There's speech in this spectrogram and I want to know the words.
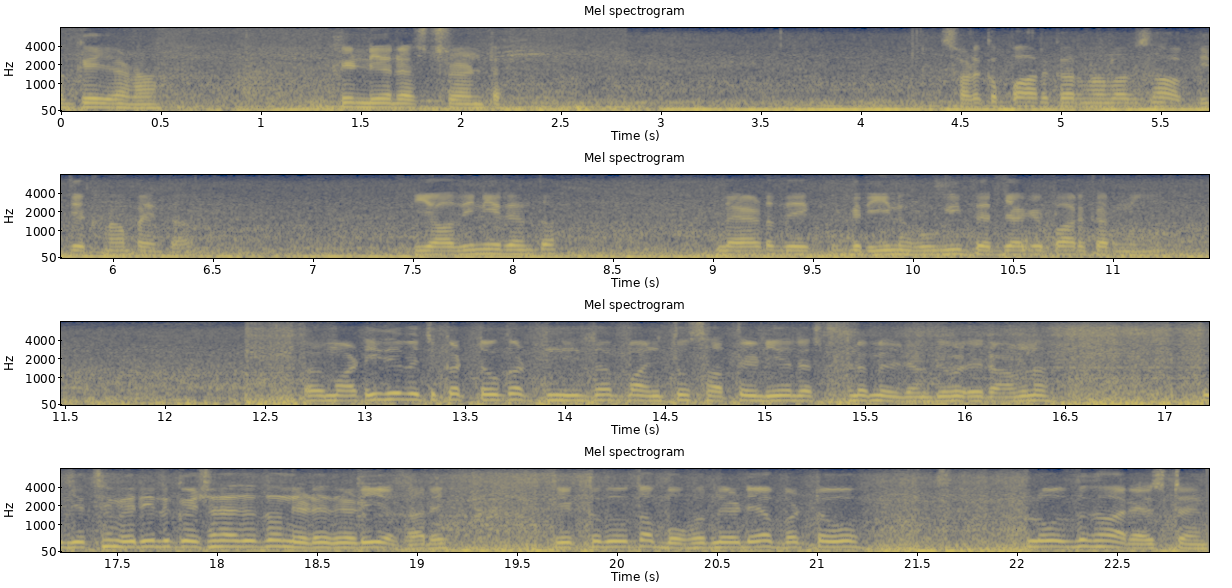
ਅੱਗੇ ਜਾਣਾ। ਇੰਡੀਅਨ ਰੈਸਟੋਰੈਂਟ ਸੜਕ ਪਾਰ ਕਰਨ ਵਾਲਾ ਹਿਸਾਬ ਵੀ ਦੇਖਣਾ ਪੈਂਦਾ। ਯਾਦ ਹੀ ਨਹੀਂ ਰਹਿੰਦਾ। ਲਾਈਟ ਦੇਖ ਕੇ ਗ੍ਰੀਨ ਹੋਊਗੀ, ਫਿਰ ਜਾ ਕੇ ਪਾਰ ਕਰਨੀ ਹੈ। ਮਾਟੀ ਦੇ ਵਿੱਚ ਘੱਟੋ ਘੱਟ ਨਹੀਂ ਤਾਂ 5 ਤੋਂ 7 ਇੰਡੀਅਨ ਰੈਸਟੋਰੈਂਟ ਮਿਲ ਜਾਣਗੇ ਬੜੇ ਆਰਾਮ ਨਾਲ। ਤੇ ਜਿੱਥੇ ਮੇਰੀ ਲੋਕੇਸ਼ਨ ਹੈ ਇਹਦੇ ਤੋਂ ਨੇੜੇ ਨੇੜੇ ਹੀ ਆ ਸਾਰੇ। ਇੱਕ ਦੋ ਤਾਂ ਬਹੁਤ ਨੇੜੇ ਆ ਬਟ ਉਹ ক্লোਜ਼ ਦਿਖਾ ਰਿਹਾ ਇਸ ਟਾਈਮ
